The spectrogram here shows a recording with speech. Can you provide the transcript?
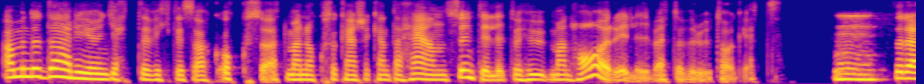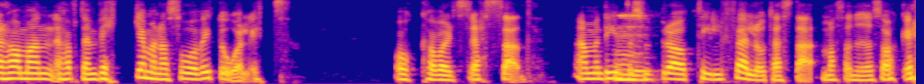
Ja, men det där är ju en jätteviktig sak också, att man också kanske kan ta hänsyn till lite hur man har i livet överhuvudtaget. Mm. Så där har man haft en vecka man har sovit dåligt och har varit stressad. Ja, men det är inte mm. så ett bra tillfälle att testa massa nya saker.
